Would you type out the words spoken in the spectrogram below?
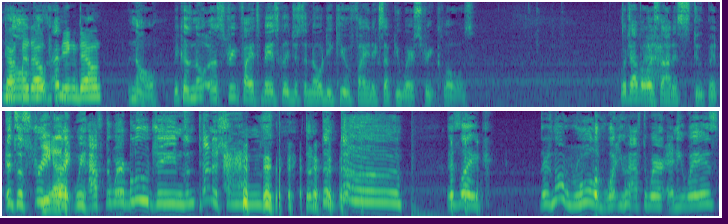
No, out for I'm- being down? no, because no a street fight's basically just a no DQ fight except you wear street clothes. Which I've always ah. thought is stupid. It's a street Yeah. fight. We have to wear blue jeans and tennis shoes. dun, dun, dun. It's like there's no rule of what you have to wear anyways.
